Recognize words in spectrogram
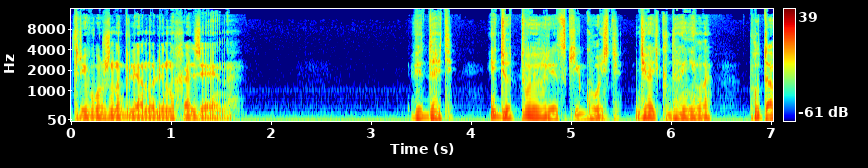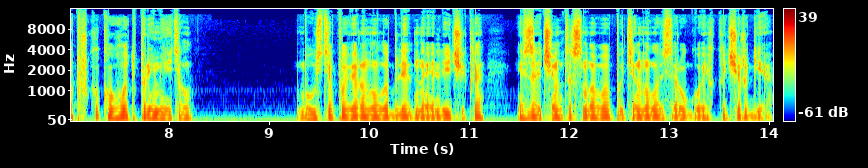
тревожно глянули на хозяина. «Видать, идет твой грецкий гость, дядька Данила. Потапушка кого-то приметил». Бустя повернула бледное личико и зачем-то снова потянулась ругой к кочерге.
